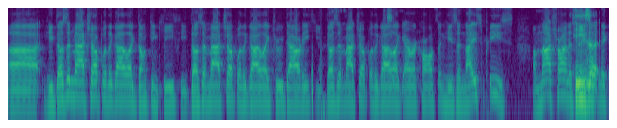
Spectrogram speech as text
Uh, he doesn't match up with a guy like Duncan Keith. He doesn't match up with a guy like Drew Doughty. He doesn't match up with a guy like Erik Karlsson. He's a nice piece. I'm not trying to say he's a, Nick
